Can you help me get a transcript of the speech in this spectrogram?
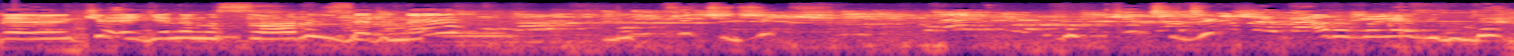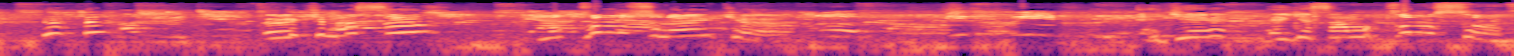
Ve Öykü Ege'nin ısrarı üzerine bu küçücük bu küçücük arabaya bindi. Öykü nasıl? Mutlu musun Öykü? Ege, Ege sen mutlu musun?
